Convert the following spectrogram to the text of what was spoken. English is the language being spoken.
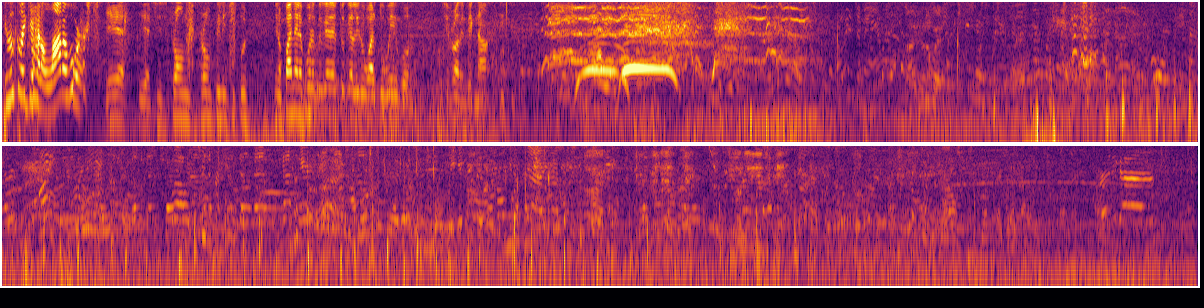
you look like you had a lot of horse. Yeah, yeah, she's strong, strong filly. She put, you know, finally put it together. Took a little while to win, but she's running big now.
